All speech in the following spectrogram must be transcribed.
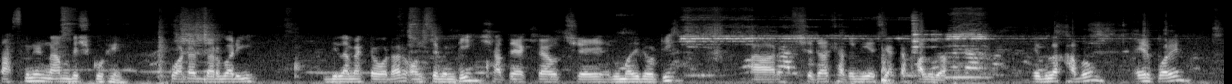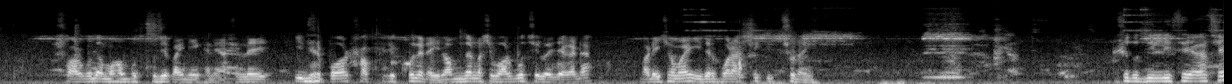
তাসকিনের নাম বেশ কঠিন। কোয়াটার দরবারি দিলাম একটা অর্ডার অন সেভেন্টি সাথে একটা হচ্ছে রুমালি রুটি, আর সেটার সাথে দিয়েছি একটা ফালুদা। এগুলো খাব। এরপরে সর্বদা মহব্বত খুঁজে পাইনি এখানে। আসলে ঈদের পর সব কিছু খুলে নাই। রমজান মাসে ভরপুর ছিল এই জায়গাটা বাট এই সময় ঈদের পর আসছে কিচ্ছু নাই। শুধু দিল্লি সে আছে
